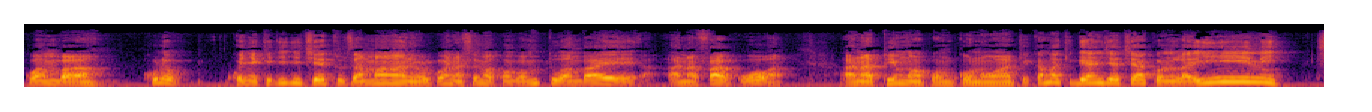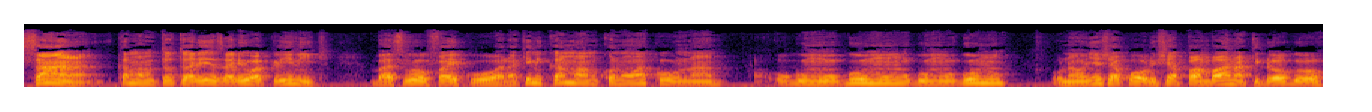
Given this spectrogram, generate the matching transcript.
kwamba kule kwenye kijiji chetu zamani walikuwa wanasema kwamba mtu ambaye anafaa kuoa anapimwa kwa mkono wake. Kama kiganja chako ni laini sana kama mtoto aliyezaliwa kliniki basi we ufai kuoa. Lakini kama mkono wako una ugumu ugumu ugumu ugumu unaonyesha kuwa ulishapambana kidogo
